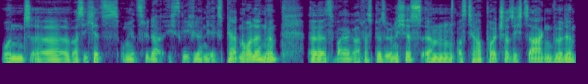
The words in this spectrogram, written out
Und äh, was ich jetzt, um jetzt wieder, ich gehe ich wieder in die Expertenrolle, ne? Äh, es war ja gerade was Persönliches, ähm, aus therapeutischer Sicht sagen würde,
